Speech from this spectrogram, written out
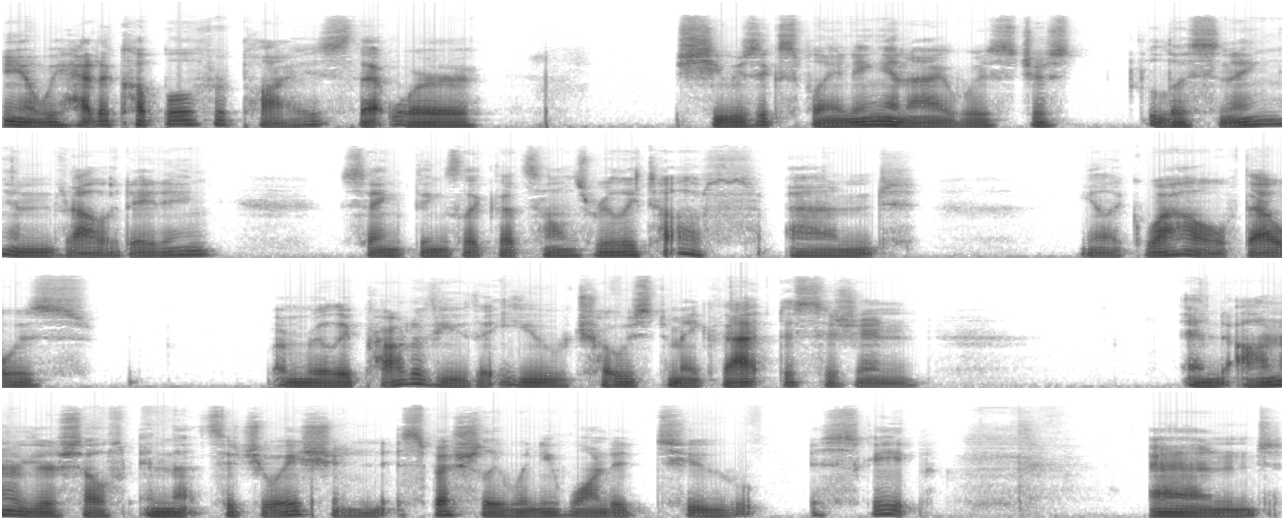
you know, we had a couple of replies that were she was explaining, and I was just listening and validating, saying things like, "That sounds really tough," and you know, like, "Wow, that was." I'm really proud of you that you chose to make that decision and honor yourself in that situation, especially when you wanted to escape. And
